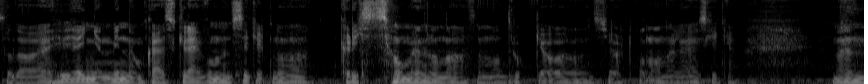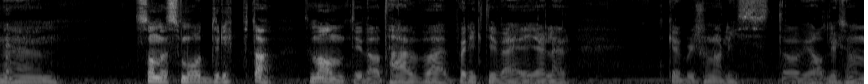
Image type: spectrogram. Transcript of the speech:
Så da har ingen minne om hva jeg skrev om, men sikkert noe kliss om en eller annen som hadde drukket og kjørt på noen, eller jeg husker ikke. Men eh, sånne små drypp, da som antyda at her var jeg på riktig vei, eller kunne bli journalist. Og vi hadde liksom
